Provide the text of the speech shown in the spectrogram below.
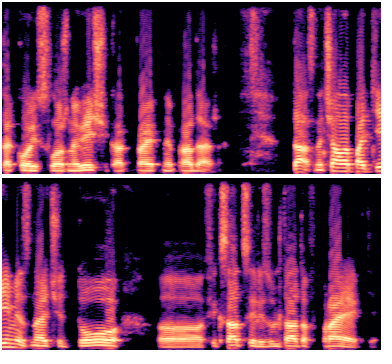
такой сложной вещи, как проектные продажи. Да, сначала по теме, значит, то э, фиксации результатов в проекте.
